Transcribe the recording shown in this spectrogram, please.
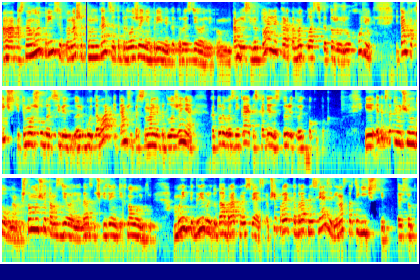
А основной принцип нашей коммуникации – это приложение премии, которое сделали. Там есть виртуальная карта, мы от пластика тоже уже уходим. И там фактически ты можешь выбрать себе любой товар, и там же персональное предложение, которое возникает, исходя из истории твоих покупок. И это, кстати, очень удобно. Что мы еще там сделали да, с точки зрения технологий? Мы интегрировали туда обратную связь. Вообще проект обратной связи для нас стратегический. То есть вот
